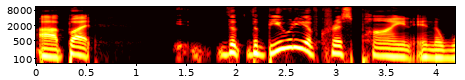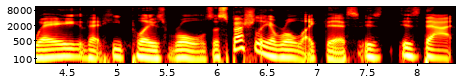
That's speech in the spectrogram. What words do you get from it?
uh, but the the beauty of chris pine in the way that he plays roles especially a role like this is is that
